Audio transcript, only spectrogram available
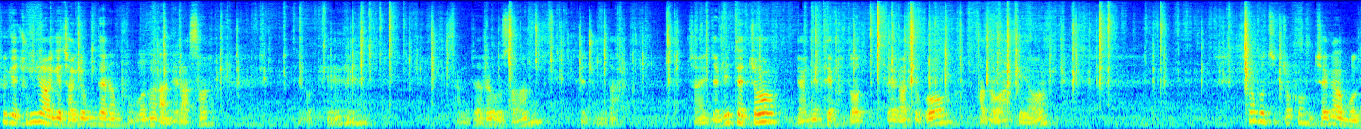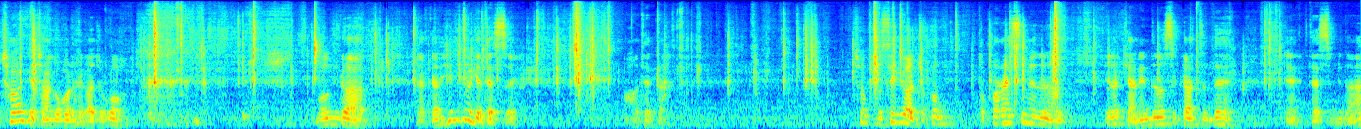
크게 중요하게 작용되는 부분은 아니라서 이렇게 상자를 우선 해줍니다. 자 이제 밑에 쪽 양면 테이프도 떼가지고 하도록 할게요. 처음부터 조금 제가 멍청하게 작업을 해가지고 뭔가 약간 힘들게 됐어요. 어 됐다. 처음부터 생각을 조금 똑바로 했으면은 이렇게 안 힘들었을 것 같은데 예 됐습니다.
